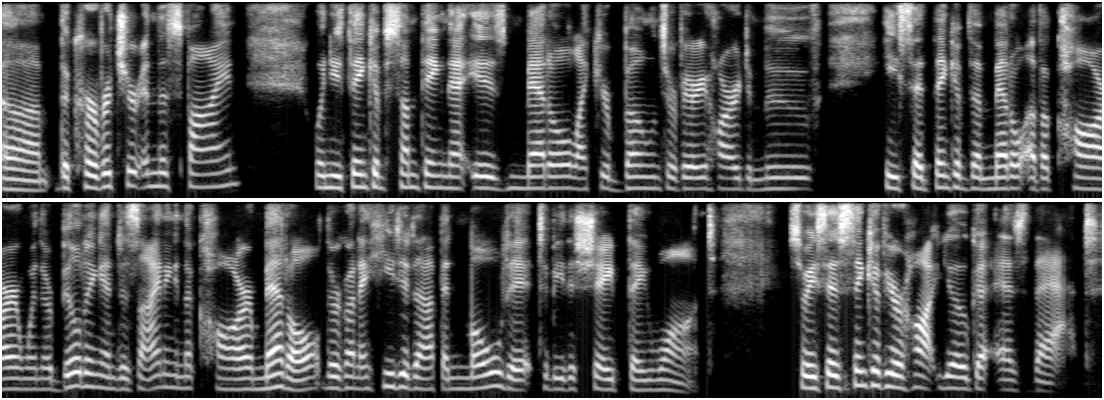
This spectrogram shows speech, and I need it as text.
um, the curvature in the spine. When you think of something that is metal, like your bones are very hard to move, he said, think of the metal of a car. When they're building and designing the car metal, they're going to heat it up and mold it to be the shape they want. So he says, think of your hot yoga as that.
